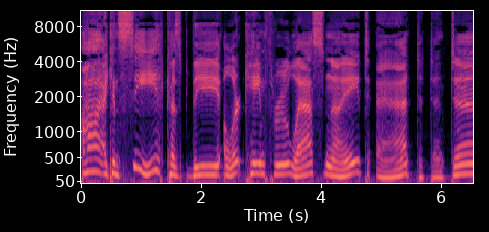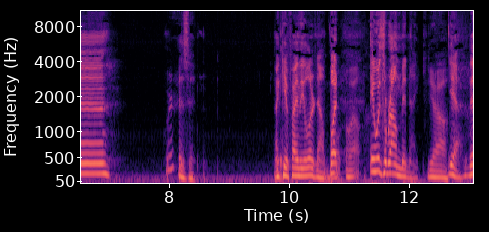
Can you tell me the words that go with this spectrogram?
Ah, I can see because the alert came through last night at. Da, da, da. where is it? I can't find the alert now, but Well- it was around midnight. Yeah, Yeah, I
